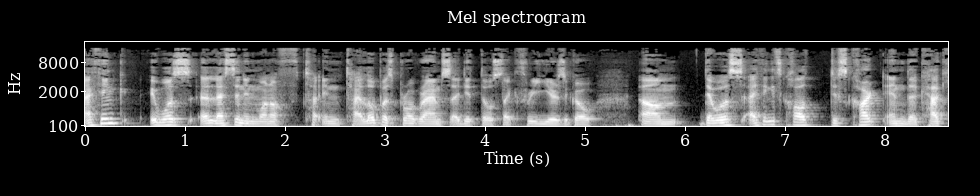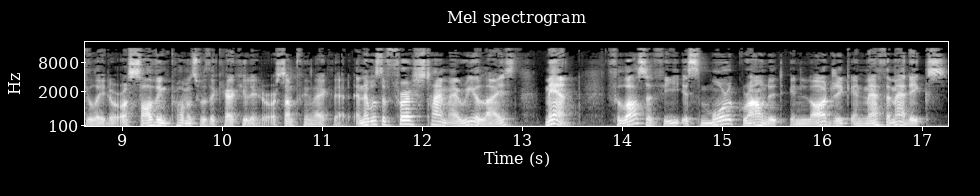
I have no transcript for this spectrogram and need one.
I think it was a lesson in one of in Tai Lopez programs. I did those like three years ago, um, there was I think it's called Descartes and the Calculator or Solving Problems with a Calculator or something like that. And that was the first time I realized, man, philosophy is more grounded in logic and mathematics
